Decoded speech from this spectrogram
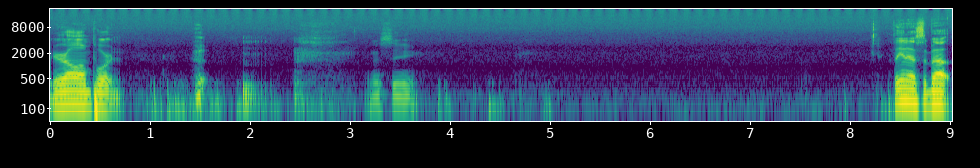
They're all important. Let's see. I think that's about.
